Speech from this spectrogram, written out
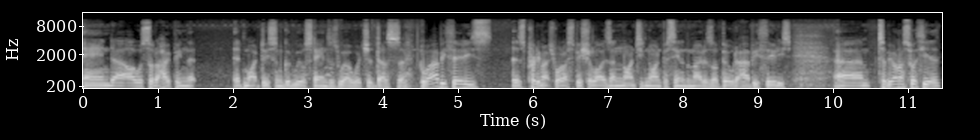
and uh, I was sort of hoping that it might do some good wheel stands as well which it does so. Well RB30s is pretty much what I specialise in. 99% of the motors I build are RB30s. Um, to be honest with you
